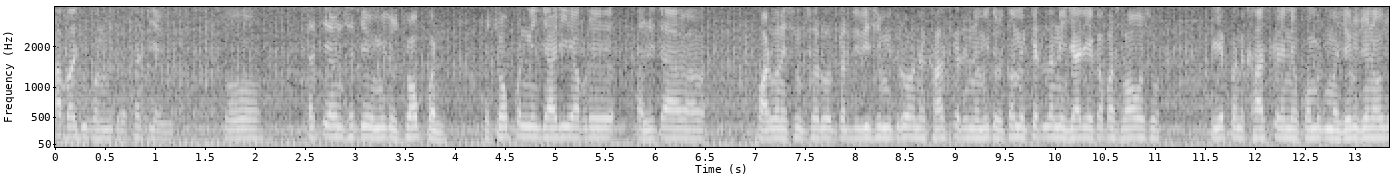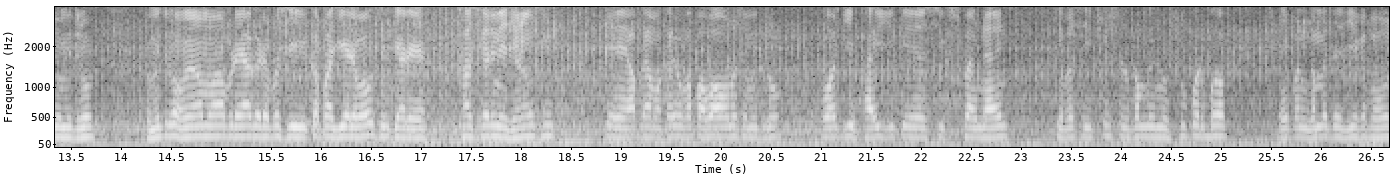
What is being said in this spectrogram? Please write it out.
આ બાજુ પણ મિત્રો સત્યાવી તો સત્યાવીન સત્યાવી મિત્રો ચોપન. તો ચોપનની જારી આપણે લીટા પાડવાની શુભ શરૂઆત કરી દીધી છે મિત્રો. અને ખાસ કરીને મિત્રો, તમે કેટલાની જારીએ કપાસ વાવો છો એ પણ ખાસ કરીને કોમેન્ટમાં જરૂર જણાવજો મિત્રો. તો મિત્રો, હવે આમાં આપણે આગળ પછી કપાસ જ્યારે વાવશું ત્યારે ખાસ કરીને જણાવશું કે આપણે આમાં કયો કપાસ વાવવાનો છે મિત્રો? ફોર જી ફાઇવ જી કે સિક્સ ફાઇવ નાઇન કે પછી ક્રિસ્ટલ કંપનીનું સુપર બ એ પણ ગમે તે જે કપા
